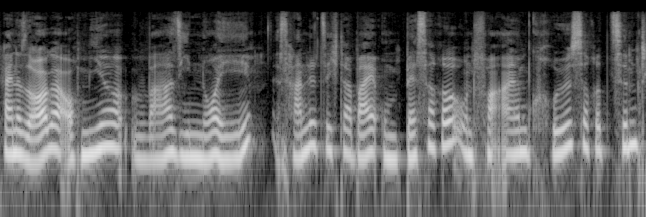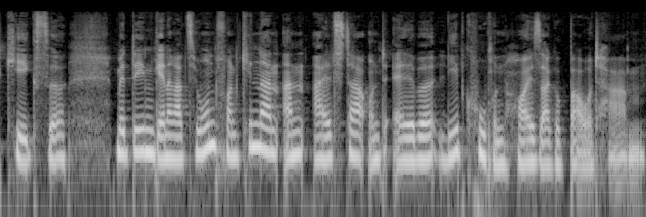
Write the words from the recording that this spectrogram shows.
Keine Sorge, auch mir war sie neu. Es handelt sich dabei um bessere und vor allem größere Zimtkekse, mit denen Generationen von Kindern an Alster und Elbe Lebkuchenhäuser gebaut haben.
